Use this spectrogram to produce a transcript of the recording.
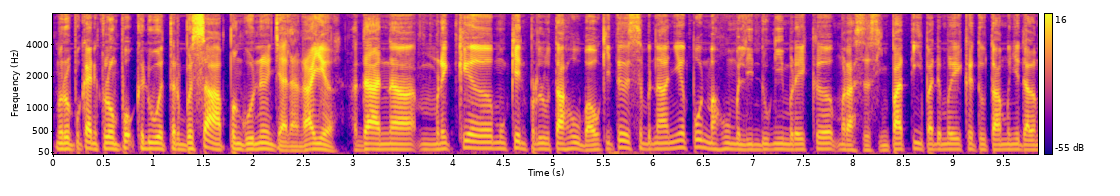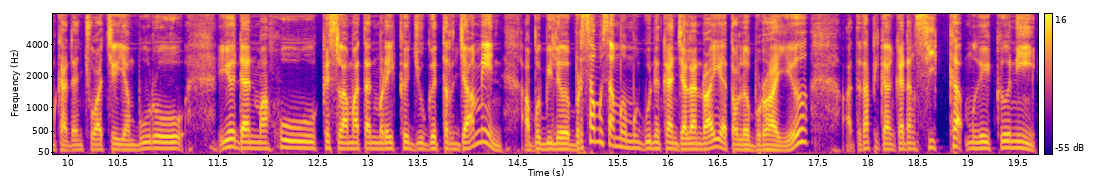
merupakan kelompok kedua terbesar pengguna jalan raya. Dan uh, mereka mungkin perlu tahu bahawa kita sebenarnya pun mahu melindungi mereka, merasa simpati pada mereka terutamanya dalam keadaan cuaca yang buruk. Ya dan mahu keselamatan mereka juga terjamin apabila bersama-sama menggunakan jalan raya atau lebuh raya. Uh, tetapi kadang-kadang sikap mereka ni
